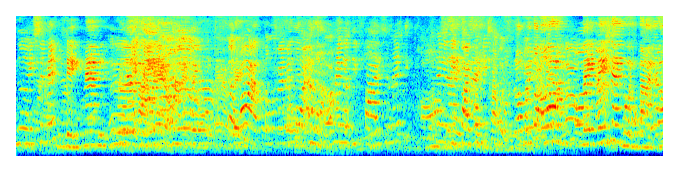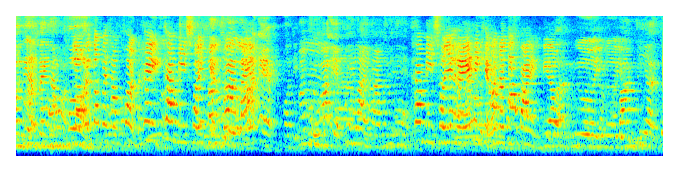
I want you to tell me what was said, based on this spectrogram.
เงยใช่ไหมเด็กนั่งเออนั่งใช่ไม่ได้แต่ว่าตรงนั้นว่าบอกว่าให้ notify ใช่ไหมให้ notify เพราะไม่กดเราไม่ต้อง อ๋อไม่ไม่ใช่บทบาทเราที่จะไปทำคลเราอดไม่ต้องไปทำคอนให้ถ้ามีช้อยเขียนว่าอะไรแอบมันคือว่าแอบให้รายงานให้ถ้ามีช้อยยังไงให้เขียนว่า notify อย่างเดียว เงยเงยบางทีอะโจ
